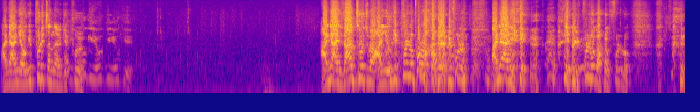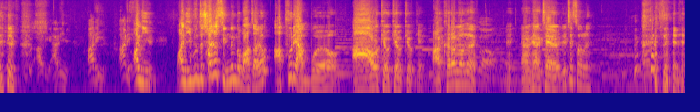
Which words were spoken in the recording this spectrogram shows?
아니 아니 여기 풀 있잖아요 여기 아니, 풀. 여기 여기 여기. 아니 아니 나한테 오지 마. 아니 여기 풀로 풀로 가라 여기 풀로. 아니 아니 아니 여기 풀로 가라 풀로. 아니 아니 아니 아니. 아니 아니 이분도 찾을 수 있는 거 맞아요? 아 풀이 안 보여요. 아 오케이 오케이 오케이 오케이. 아 그러면은 네, 그냥 그냥 제 일직선으로. 해. 네네.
